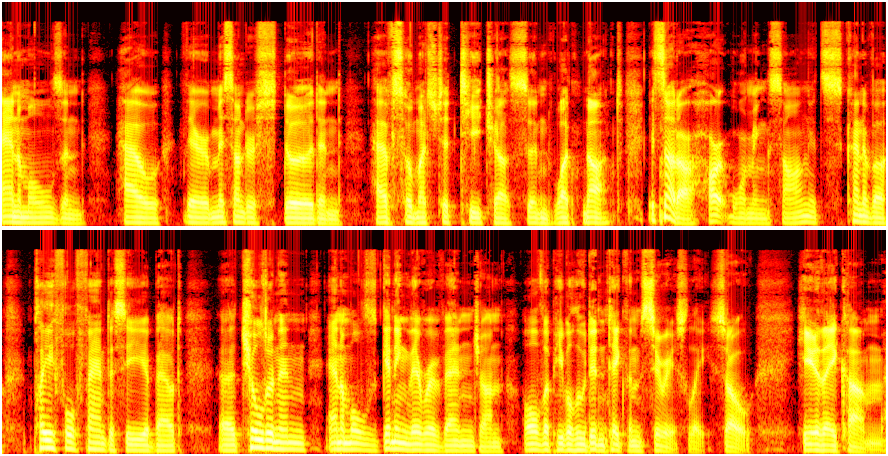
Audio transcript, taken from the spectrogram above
animals and how they're misunderstood and have so much to teach us and whatnot. It's not a heartwarming song, it's kind of a playful fantasy about uh, children and animals getting their revenge on all the people who didn't take them seriously. So here they come.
